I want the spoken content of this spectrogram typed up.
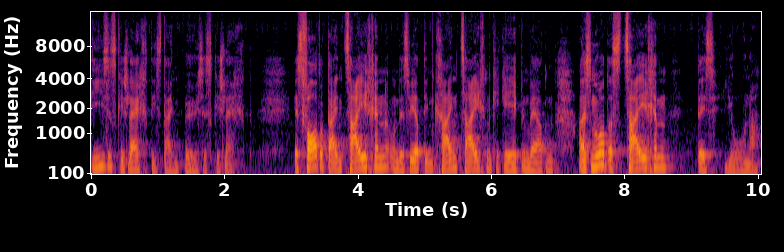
dieses Geschlecht ist ein böses Geschlecht. Es fordert ein Zeichen und es wird ihm kein Zeichen gegeben werden, als nur das Zeichen des Jona.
